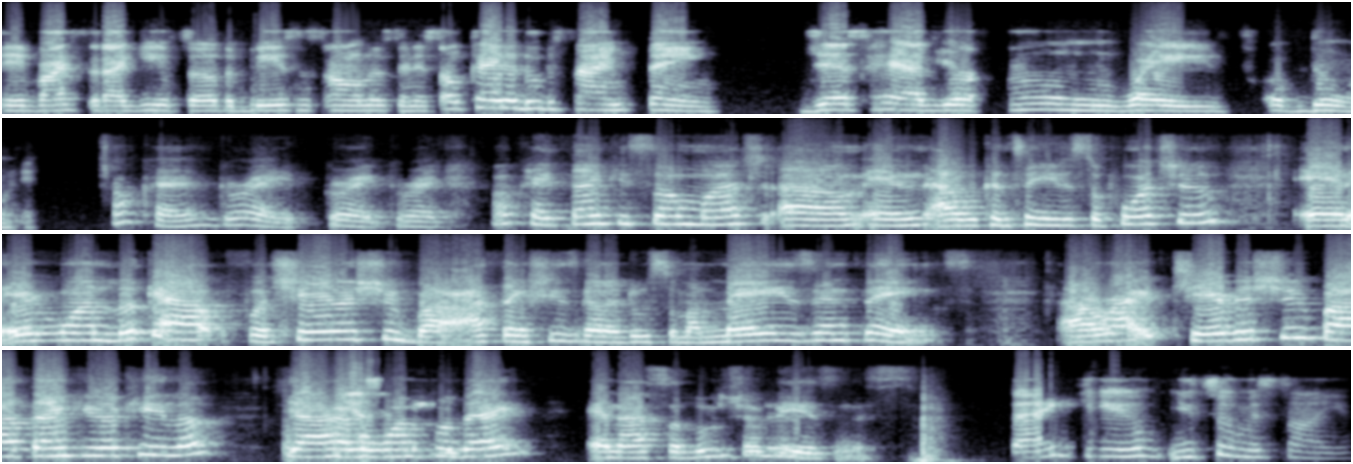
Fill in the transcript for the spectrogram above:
advice that I give to other business owners. And it's okay to do the same thing. Just have your own way of doing it. Okay, great, great, great. Okay, thank you so much. Um, and I will continue to support you. And everyone, look out for Cherry Shoe Bar. I think she's going to do some amazing things. All right, Cherry Shoe Bar. Thank you, Akila. Y'all have yes, a wonderful day. And I salute your business. Thank you. You too, Miss Tanya.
